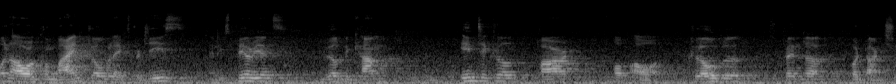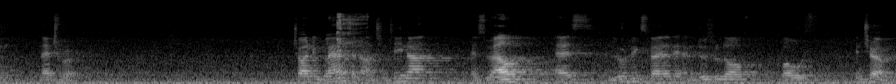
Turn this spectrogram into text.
on our combined global expertise and experience, will become an integral part of our global sprinter production network. Joining plants in Argentina, as well as in Ludwigsfelde and Düsseldorf, both in Germany.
